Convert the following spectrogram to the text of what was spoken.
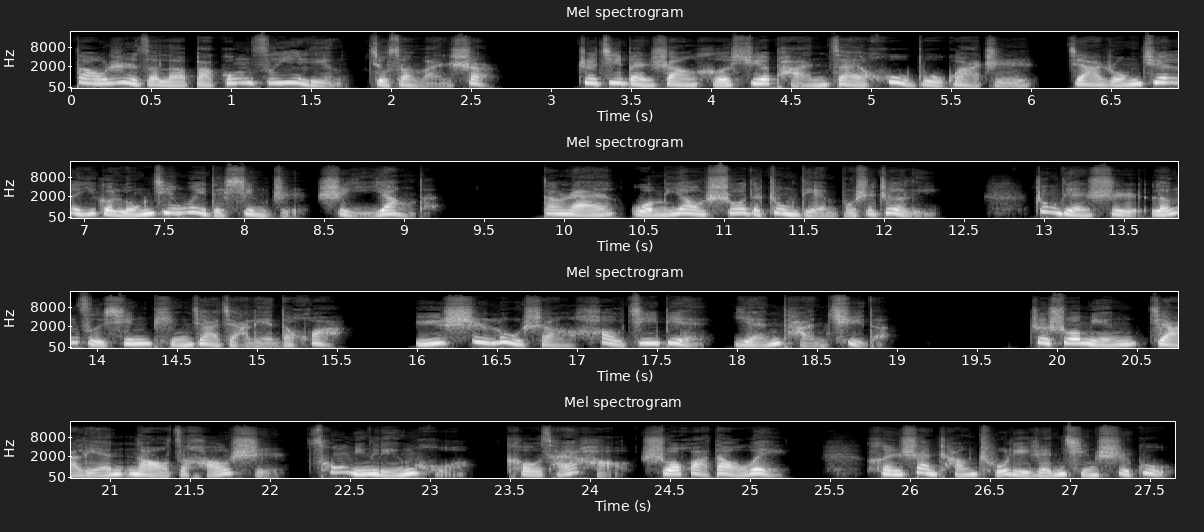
到日子了，把工资一领就算完事儿。这基本上和薛蟠在户部挂职，贾蓉捐了一个龙禁卫的性质是一样的。当然，我们要说的重点不是这里。重点是冷子兴评价贾琏的话：“于世路上好机变，言谈去的。”这说明贾琏脑子好使，聪明灵活，口才好，说话到位，很擅长处理人情世故。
